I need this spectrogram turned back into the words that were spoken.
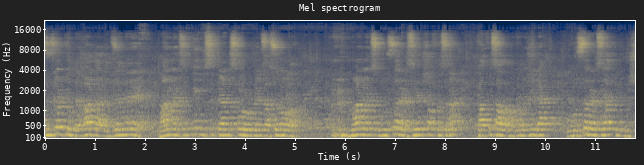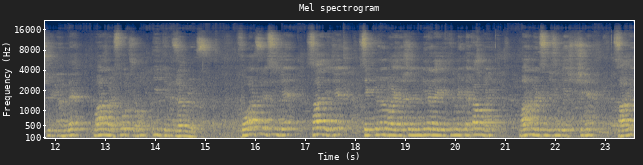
34 yıldır ard arda düzenlenerek Marmaris'in en istikrarlı spor organizasyonu olan Marmaris Uluslararası Yarış Haftası'na katkı sağlamak amacıyla Uluslararası Yat Kulübü işbirliğinde Marmaris Boat Show'un ilkini düzenliyoruz. Fuar süresince sadece sektörün paydaşlarını bir araya getirmekle kalmayıp Marmaris'imizin geçmişinin sahip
